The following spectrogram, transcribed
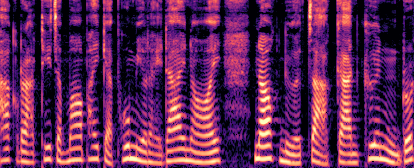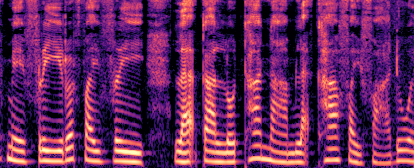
ภาครัฐที่จะมอบให้แก่ผู้มีไรายได้น้อย นอกเหนือจากการขึ้นรถเมล์ฟรี รถไฟฟรี และการลดค่าน้ำและค่าไฟฟ้าด้วย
